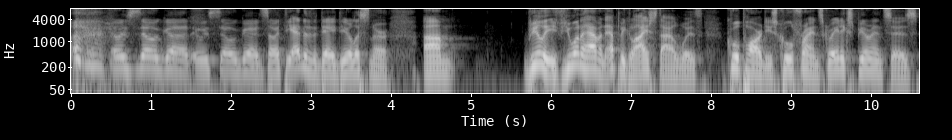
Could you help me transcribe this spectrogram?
It was so good. It was so good. So at the end of the day, dear listener, um, really, if you want to have an epic lifestyle with cool parties, cool friends, great experiences,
